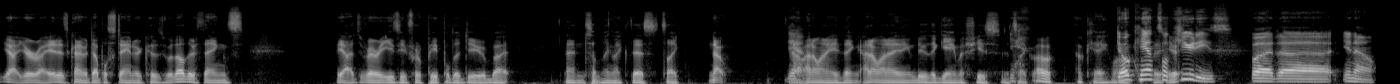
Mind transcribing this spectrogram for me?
Yeah, you're right. It is kind of a double standard because with other things, yeah, it's very easy for people to do, but then something like this, it's like, no, Yeah. no, I don't want anything. I don't want anything to do with the game. If she's, it's like, oh, okay. Well, don't cancel cuties. But uh, you know,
